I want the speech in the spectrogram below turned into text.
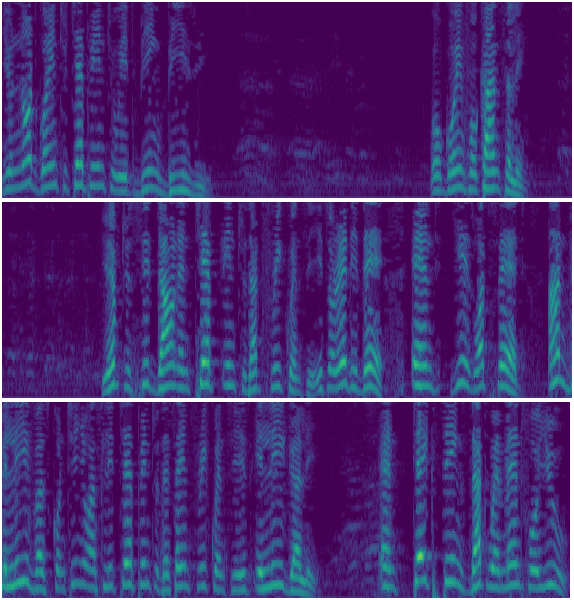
You're not going to tap into it being busy or going for counseling. You have to sit down and tap into that frequency. It's already there. And here's what's said unbelievers continuously tap into the same frequencies illegally and take things that were meant for you.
